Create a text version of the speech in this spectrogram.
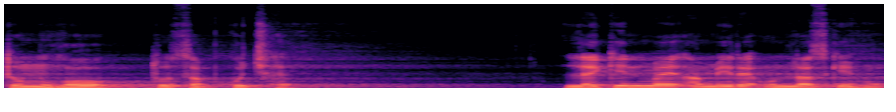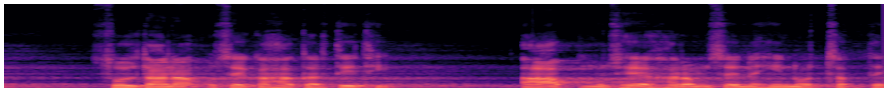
تم ہو تو سب کچھ ہے۔ لیکن میں امیر انلس کی ہوں۔ سلطانہ اسے کہا کرتی تھی، آپ مجھے حرم سے نہیں نوچ سکتے۔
